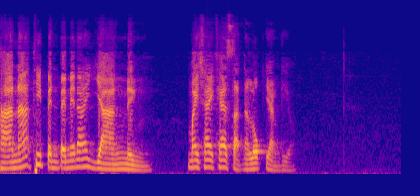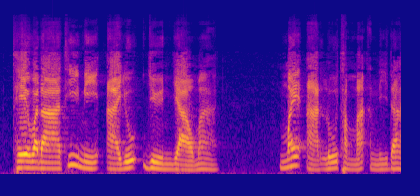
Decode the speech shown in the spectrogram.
ฐานะที่เป็นไปไม่ได้อย่างหนึ่ง ไม่ใช่แค่สัตว์นรกอย่างเดียว เทวดาที่มีอายุยืนยาวมาก ไม่อาจรู้ธรรมะอันนี้ได้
